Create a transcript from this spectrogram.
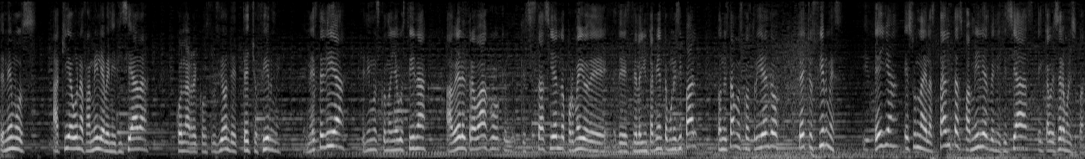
Tenemos aquí a una familia beneficiada con la reconstrucción de techo firme. En este día Venimos con doña Agustina a ver el trabajo que, se está haciendo por medio del de, este, ayuntamiento municipal, donde estamos construyendo techos firmes. Ella es una de las tantas familias beneficiadas en cabecera municipal.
